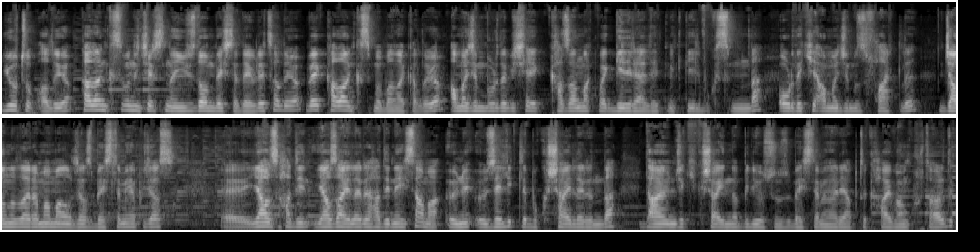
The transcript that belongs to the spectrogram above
YouTube alıyor. Kalan kısmının içerisinden %15 de devlet alıyor ve kalan kısmı bana kalıyor. Amacım burada bir şey kazanmak ve gelir elde etmek değil bu kısmında. Oradaki amacımız farklı. Canlılara mama alacağız, besleme yapacağız. Ee, yaz hadi yaz ayları hadi neyse ama öne, özellikle bu kış aylarında daha önceki kış ayında biliyorsunuz beslemeler yaptık, hayvan kurtardık.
